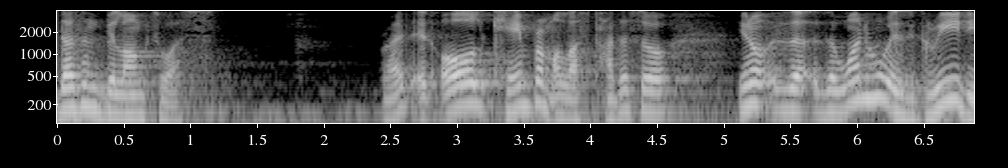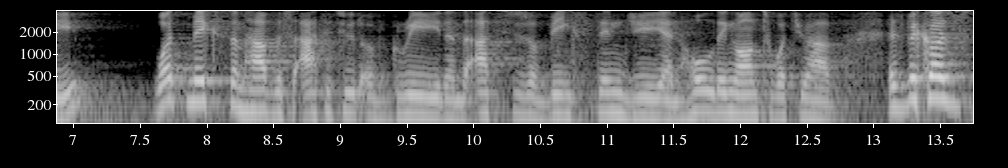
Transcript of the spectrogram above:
doesn't belong to us. Right? It all came from Allah subhanahu wa ta'ala. So, you know, the, the one who is greedy, what makes them have this attitude of greed and the attitude of being stingy and holding on to what you have? Is because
